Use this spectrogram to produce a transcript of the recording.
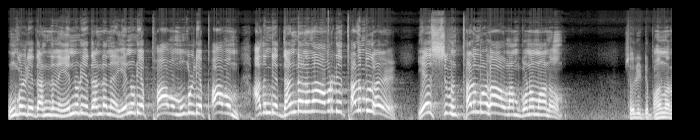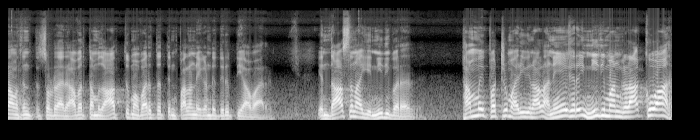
உங்களுடைய தண்டனை என்னுடைய தண்டனை என்னுடைய பாவம் உங்களுடைய பாவம் அதனுடைய தண்டனை தான் அவருடைய தழும்புகள். இயேசுவின் தழும்புகளால் நாம் குணமானோம். சொல்லிட்டு பதினோராம் வசனத்தை அவர் தமது ஆத்தும வருத்தத்தின் பலனை கண்டு திருப்தி ஆவார். என் தாசனாகிய நீதிபரர் தம்மை பற்றும் அறிவினால் அநேகரை நீதிமான்களாக்குவார்.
